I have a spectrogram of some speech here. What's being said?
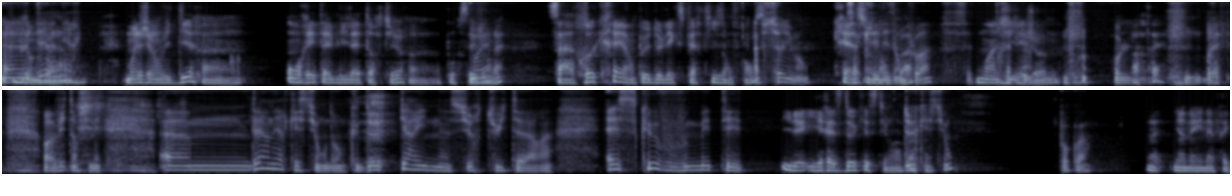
Euh, dernière. Moi, j'ai envie de dire, on rétablit la torture pour ces gens-là. Ça recrée un peu de l'expertise en France. Absolument. Création ça crée des emplois. Moins de gilets jaunes. Oh Parfait. Bref, on va vite enchaîner. dernière question donc de Karine sur Twitter. Est-ce que vous vous mettez il, il reste deux questions. Hein, deux questions? Pourquoi? Il y en a une après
